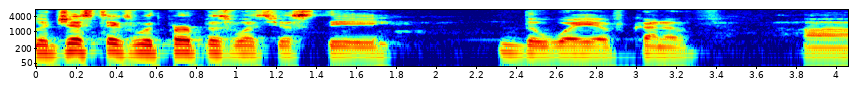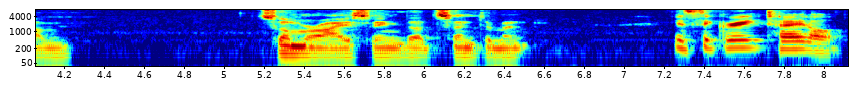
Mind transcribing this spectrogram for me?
logistics with purpose was just the the way of kind of um, summarizing that sentiment. It's a great title.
